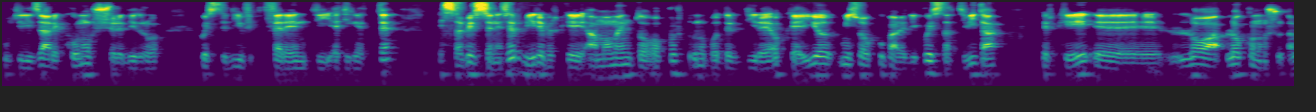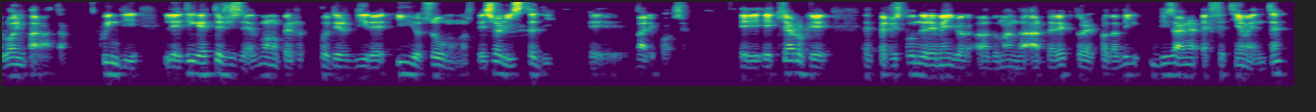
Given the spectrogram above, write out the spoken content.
utilizzare e conoscere dietro queste differenti etichette e sapersene servire perché a momento opportuno poter dire ok, io mi so occupare di questa attività perché eh, l'ho, l'ho conosciuta, l'ho imparata. Quindi le etichette ci servono per poter dire io sono uno specialista di eh, varie cose. E, è chiaro che eh, per rispondere meglio alla domanda art director e product designer, effettivamente,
